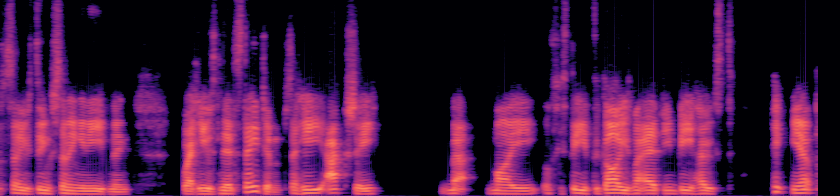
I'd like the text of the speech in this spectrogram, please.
So he was doing something in the evening where he was near the stadium. So he actually met my obviously Steve, the guy who's my Airbnb host, picked me up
